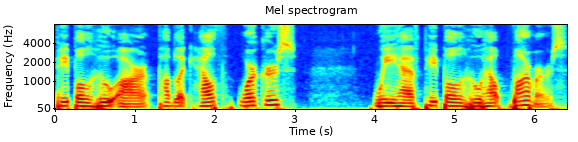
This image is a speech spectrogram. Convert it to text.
people who are public health workers. We have people who help farmers.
